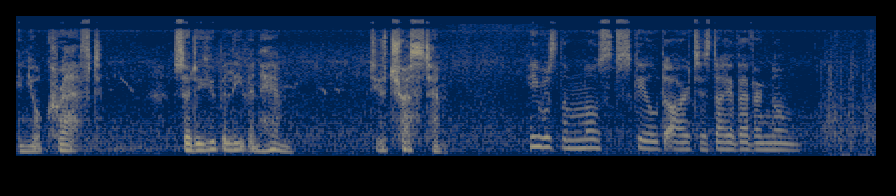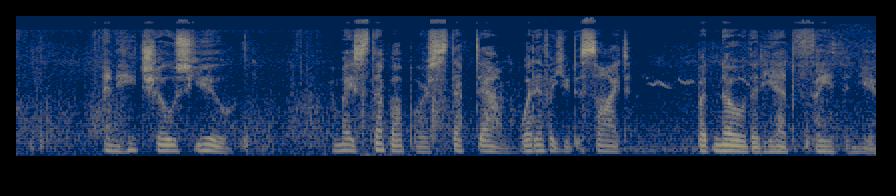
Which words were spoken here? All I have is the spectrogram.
in your craft. So do you believe in him? Do you trust him? He was the most skilled artist I have ever known. And he chose you. You may step up or step down, whatever you decide. But know that he had faith in you.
